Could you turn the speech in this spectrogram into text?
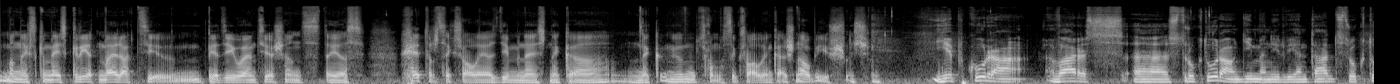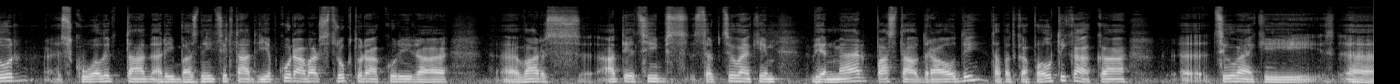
Man liekas, ka mēs krietni vairāk piedzīvojam ciešanas tajās heteroseksuālajās ģimenēs nekā, nekā homoseksuāli vienkārši nav bijuši. Jebkurā varas uh, struktūrā, un ģimene ir viena tāda struktūra, skola ir tāda, arī baznīca ir tāda. Jebkurā varas struktūrā, kur ir uh, varas attiecības starp cilvēkiem, vienmēr pastāv draudi, tāpat kā politikā, ka cilvēki eh,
